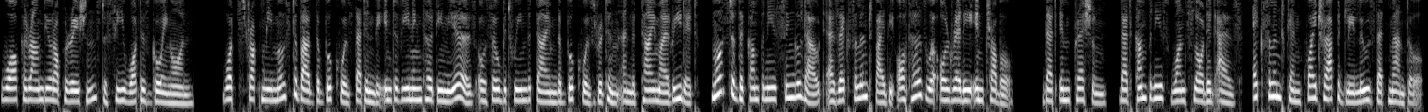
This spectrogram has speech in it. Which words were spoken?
walk around your operations to see what is going on. What struck me most about the book was that in the intervening 13 years or so between the time the book was written and the time I read it, most of the companies singled out as excellent by the authors were already in trouble. That impression, that companies once lauded as excellent can quite rapidly lose that mantle,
